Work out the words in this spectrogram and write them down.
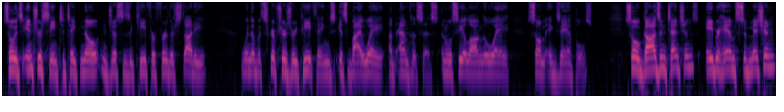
So it's interesting to take note, and just as a key for further study, when the scriptures repeat things, it's by way of emphasis. And we'll see along the way some examples. So, God's intentions, Abraham's submission,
